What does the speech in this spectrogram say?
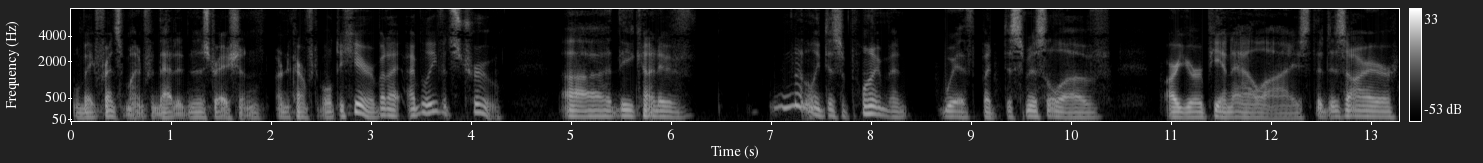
will make friends of mine from that administration uncomfortable to hear. But I, I believe it's true. Uh, the kind of not only disappointment with, but dismissal of our European allies, the desire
